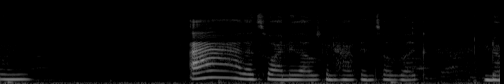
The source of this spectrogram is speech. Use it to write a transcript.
Um, ah, that's why I knew that was gonna happen. So I was like, no.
